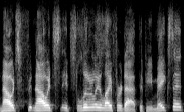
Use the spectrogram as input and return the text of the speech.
Now it's now it's it's literally life or death. If he makes it,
